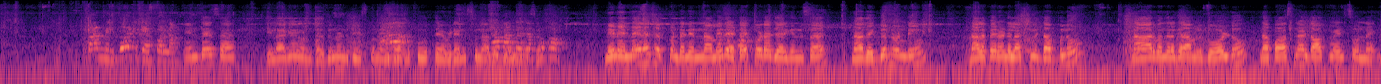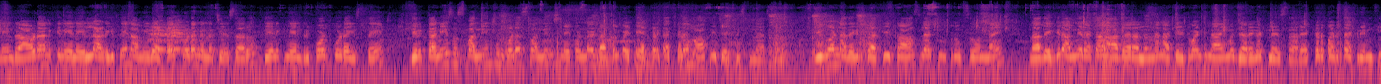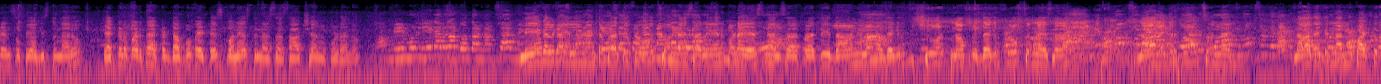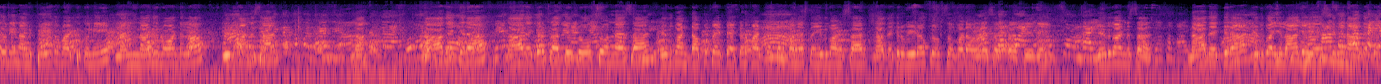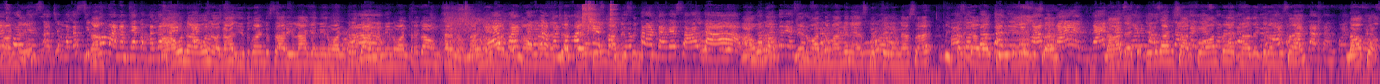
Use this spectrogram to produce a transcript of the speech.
ఎంతే సార్? ఇలాగే ఉంటుంది నుండి తీసుకుని ఇంకోండి పూర్తి ఎవిడెన్స్ నా దగ్గర ఉంది సార్? నేను ఎన్నైనా చెప్పుకుంటా నేను నా మీద అటాక్ కూడా జరిగింది సార్. నా దగ్గర నుండి నలభై రెండు లక్షల డబ్బులు నా ఆరు వందల గ్రాముల గోల్డ్ నా పర్సనల్ డాక్యుమెంట్స్ ఉన్నాయి. నేను రావడానికి నేను వెళ్ళి అడిగితే నా మీద అటాక్ కూడా నిన్న చేశారు. దీనికి నేను రిపోర్ట్ కూడా ఇస్తే దీనికి కనీసం స్పందించిన కూడా స్పందించకుండా డబ్బులు పెట్టి ఎక్కడికక్కడే మాఫీ చేపిస్తున్నారు సార్. ఇదిగోండి నా దగ్గర ప్రతి ట్రాన్సాక్షన్ ప్రూఫ్స్ ఉన్నాయి. నా దగ్గర అన్ని రకాల ఆధారాలు ఉన్నాయి. నాకు ఎటువంటి న్యాయము జరగట్లేదు సార్. ఎక్కడ పడితే అక్కడ ఇన్ఫ్లుయెన్స్ ఉపయోగిస్తున్నారు. ఎక్కడ పడితే అక్కడ డబ్బు పెట్టేసి కొనేస్తున్నారు సార్ సాక్ష్యాలను కూడాను. లీగల్గా లీగల్ వెళ్ళాలంటే ప్రతి ప్రూఫ్స్ ఉన్నాయి సార్. నేను కూడా వేసినాను సార్. ప్రతి దానిలో నా దగ్గర షూర్ నా దగ్గర ప్రూఫ్స్ ఉన్నాయి సార్. నా దగ్గర ప్రూఫ్స్ ఉన్నాయి. నా దగ్గర నన్ను పట్టుకుని నన్ను పీక పట్టుకుని నన్ను నడు రోడ్డులో ఇదిగోండి సార్. నా దగ్గర నా దగ్గర ప్రతి ప్రూఫ్స్ ఉన్నాయి సార్. ఇదిగోండి డబ్బు పెట్టి ఎక్కడ పట్టి ఎక్కడ కొనేస్తాను ఇదిగోండి సార్ నా దగ్గర వీడియో ప్రూఫ్స్ కూడా ఉన్నాయి సార్ ప్రతిదీ. ఇదిగోండి సార్ నా దగ్గర ఇదిగో ఇలాగే వేసుకుని నా దగ్గర నుండి అవును అవును నా ఇదిగోండి సార్ ఇలాగే నేను ఒంటరి దాన్ని నేను ఒంటరిగా ఉంటాను. నన్ను ఒంటరిగా ఉన్నానని చెప్పేసి నన్ను అవును నేను వంద మందిని వేసుకుని తిరిగినా సార్ ఇక్కడికి వచ్చి ఇదే ఇది సార్. నా దగ్గర ఇదిగోండి సార్ ఫోన్ పే నా దగ్గర ఉంది సార్. నా ఫో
